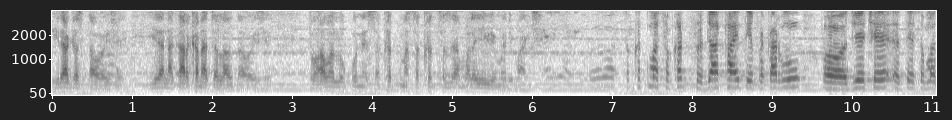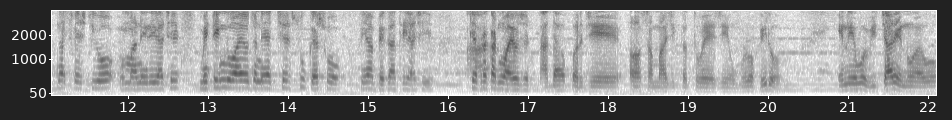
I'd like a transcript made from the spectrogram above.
હીરા ઘસતા હોય છે, હીરાના કારખાના ચલાવતા હોય છે. તો આવા લોકોને સખતમાં સખત સજા મળે એવી અમારી માંગ છે. સખતમાં સખત સજા થાય તે પ્રકારનું જે છે તે સમાજના શ્રેષ્ઠીઓ માની રહ્યા છે. મિટિંગનું આયોજન એ જ છે. શું કહેશો? અહીંયા ભેગા થયા છીએ. કે પ્રકારનું આયોજન? દાદા ઉપર જે અસામાજિક તત્વોએ જે હુમલો કર્યો એને એવો વિચારે ન આવ્યો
